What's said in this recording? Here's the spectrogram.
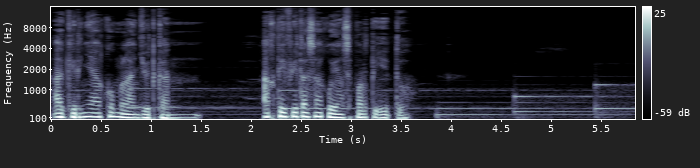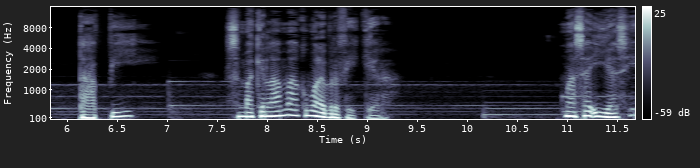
Akhirnya aku melanjutkan aktivitas aku yang seperti itu. Tapi semakin lama aku mulai berpikir, masa iya sih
